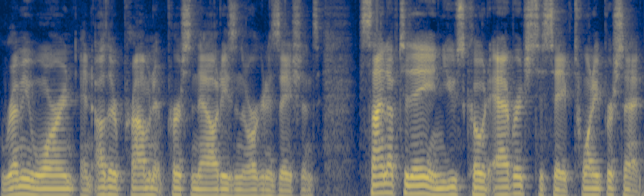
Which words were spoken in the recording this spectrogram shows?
Remy Warren, and other prominent personalities in the organizations. Sign up today and use code AVERAGE to save 20%.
